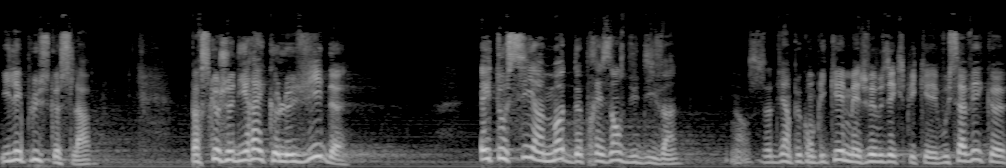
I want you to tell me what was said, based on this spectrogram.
il est plus que cela. Parce que je dirais que le vide est aussi un mode de présence du divin. ça devient un peu compliqué, mais je vais vous expliquer. Vous savez que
